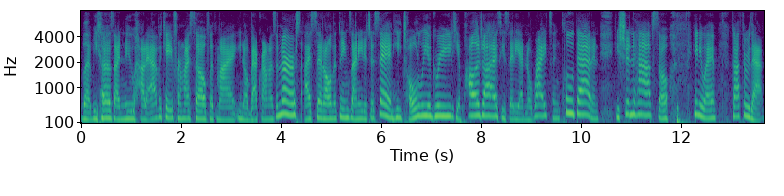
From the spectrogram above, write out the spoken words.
But because I knew how to advocate for myself with my, you know, background as a nurse, I said all the things I needed to say and he totally agreed. He apologized. He said he had no right to include that and he shouldn't have. So anyway, got through that.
